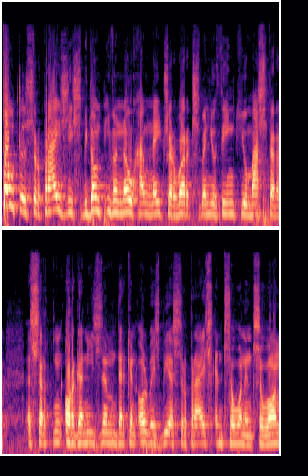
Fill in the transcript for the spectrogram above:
total surprises. We don't even know how nature works. When you think you master a certain organism, there can always be a surprise, and so on and so on.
